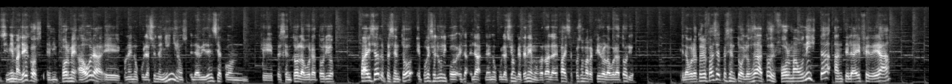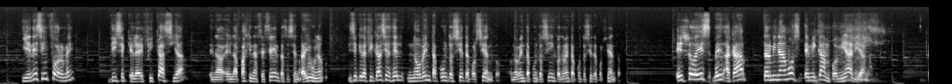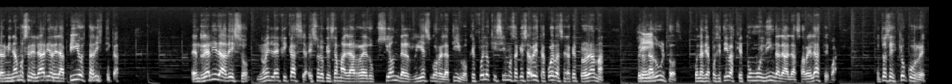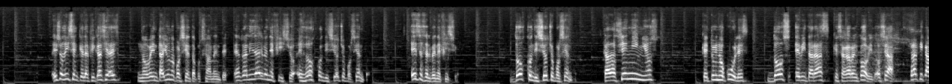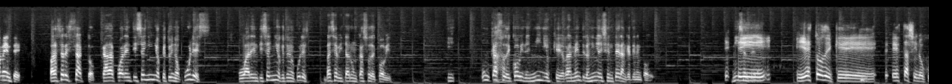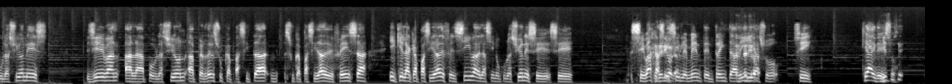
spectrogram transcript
Sin ir más lejos, el informe ahora eh, con la inoculación de niños, la evidencia con, que presentó el laboratorio Pfizer, presentó, eh, porque es el único, es la, inoculación que tenemos, ¿verdad? La de Pfizer, por eso me refiero al laboratorio. El laboratorio Pfizer presentó los datos de forma honesta ante la FDA y en ese informe dice que la eficacia, en la, página 60, 61, dice que la eficacia es del 90.7%, o 90.5, 90.7%. Eso es, ven, acá terminamos en mi campo, en mi área. Terminamos en el área de la bioestadística. En realidad eso no es la eficacia, eso es lo que se llama la reducción del riesgo relativo, que fue lo que hicimos aquella vez, ¿te acuerdas? En aquel programa, pero en adultos, con las diapositivas que tú muy linda las arreglaste. Bueno, entonces, ¿qué ocurre? Ellos dicen que la eficacia es 91% aproximadamente. En realidad el beneficio es 2,18%. Ese es el beneficio. 2,18%. Cada 100 niños que tú inocules, dos evitarás que se agarren COVID. O sea, prácticamente, para ser exacto, cada 46 niños que tú inocules, 46 niños que tú inocules, vas a evitar un caso de COVID. Y un caso de COVID en niños que realmente los niños ni se enteran que tienen COVID. Y, y, esto de que estas inoculaciones llevan a la población a perder su capacidad, su capacidad de defensa y que la capacidad defensiva de las inoculaciones se, se, baja sensiblemente en 30 días o sí. ¿Qué hay de eso?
